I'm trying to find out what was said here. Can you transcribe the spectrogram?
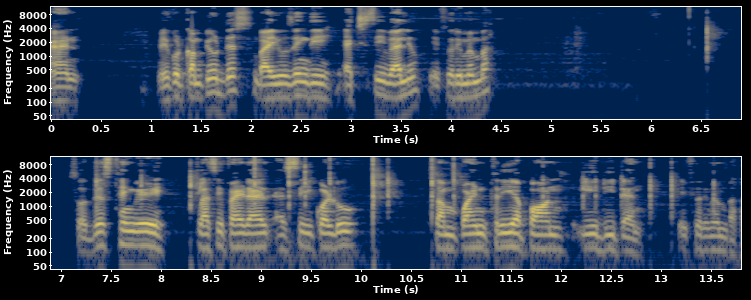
And we could compute this by using the HC value if you remember. So, this thing we classified as SC equal to some 0.3 upon E D10 if you remember.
